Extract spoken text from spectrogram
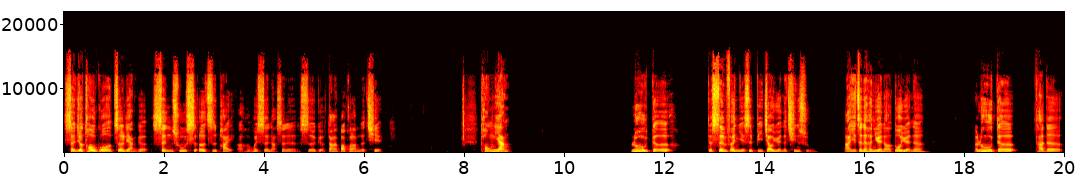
神就透过这两个生出十二支派啊，很会生啊，生了十二个，当然包括他们的妾。同样，路德的身份也是比较远的亲属啊，也真的很远哦，多远呢？而路德他的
